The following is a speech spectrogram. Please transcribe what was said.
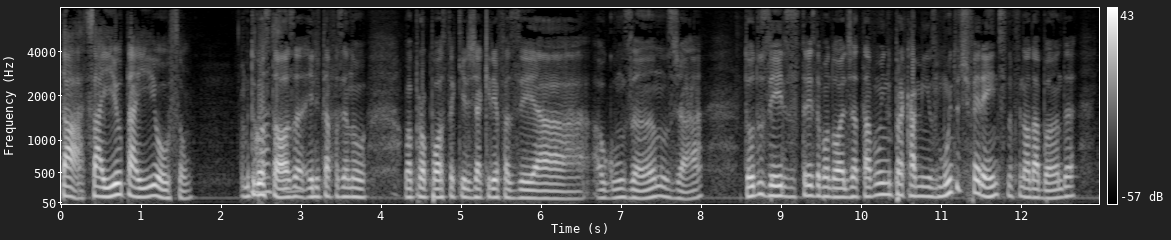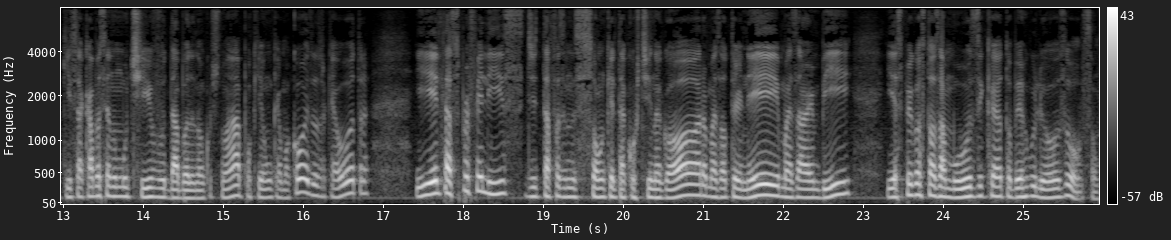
tá, saiu, tá aí, ouçam. Muito Nossa. gostosa. Ele tá fazendo uma proposta que ele já queria fazer há alguns anos já. Todos eles, os três da banda Olho, já estavam indo para caminhos muito diferentes no final da banda, que isso acaba sendo um motivo da banda não continuar, porque um quer uma coisa, outro quer outra. E ele tá super feliz de estar fazendo esse som que ele tá curtindo agora, mais alternei, mais R&B. E é super gostosa a música, eu tô bem orgulhoso, ouçam.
